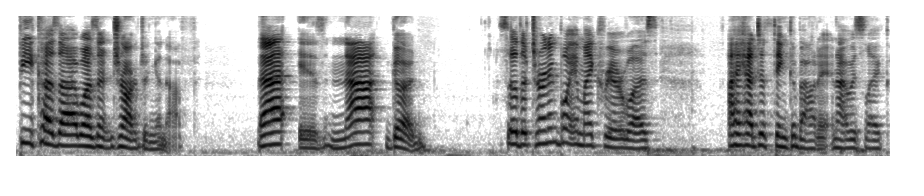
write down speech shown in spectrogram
because I wasn't charging enough. That is not good. So the turning point in my career was I had to think about it and I was like,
